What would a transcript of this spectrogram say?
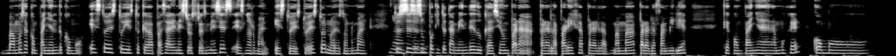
vamos acompañando como esto, esto y esto que va a pasar en estos tres meses es normal, esto, esto, esto no es normal. Entonces es un poquito también de educación para, para la pareja, para la mamá, para la familia que acompaña a la mujer, como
